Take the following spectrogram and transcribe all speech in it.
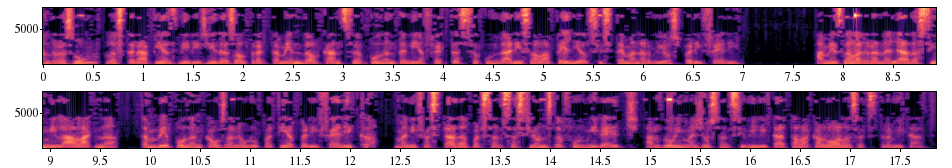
En resum, les teràpies dirigides al tractament del càncer poden tenir efectes secundaris a la pell i al sistema nerviós perifèric. A més de la granellada similar a l'acne, també poden causar neuropatia perifèrica, manifestada per sensacions de formigueig, ardor i major sensibilitat a la calor a les extremitats.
